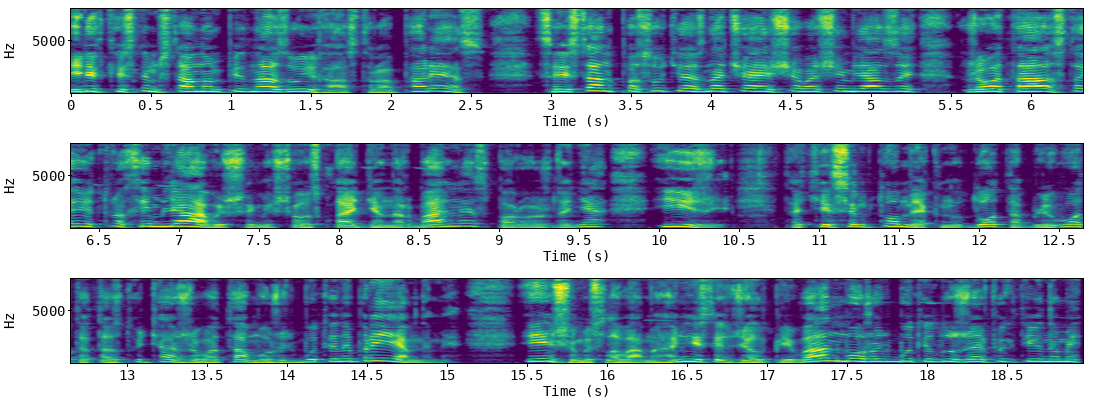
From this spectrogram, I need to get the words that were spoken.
і рідкісним станом під назвою гастроапарез. Цей стан, по суті, означає, що ваші м'язи живота стають трохи млявішими, що ускладнює нормальне спорожнення їжі. Такі симптоми, як нудота, блювота та здуття живота, можуть бути неприємними. Іншими словами, ганісти GLP-1 можуть бути дуже ефективними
